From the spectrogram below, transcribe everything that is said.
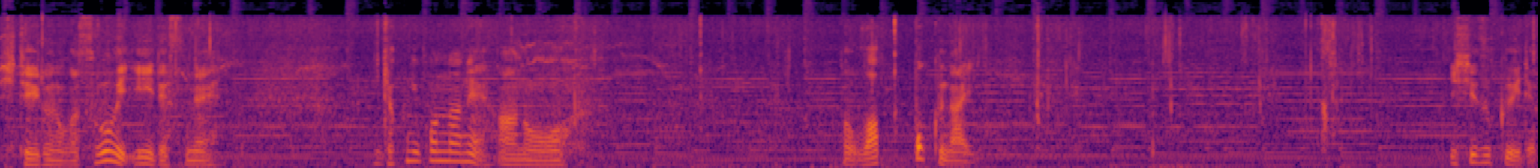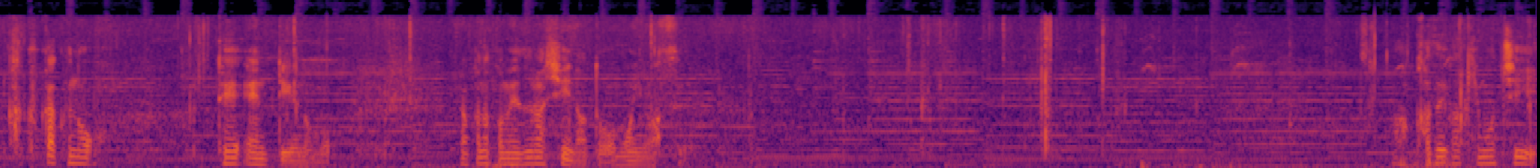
しているのがすごいいいですね。逆にこんなねあの和っぽくない石造りでカクカクの庭園っていうのもなかなか珍しいなと思います。あ風が気持ちいい。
